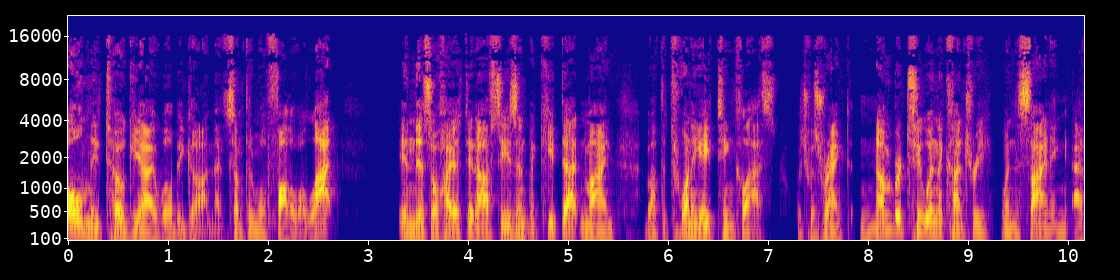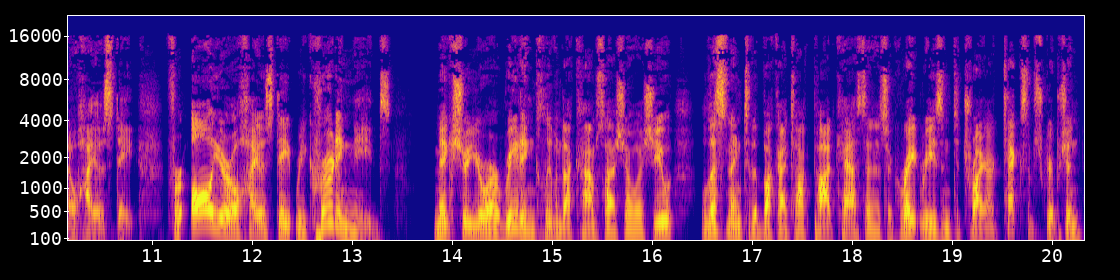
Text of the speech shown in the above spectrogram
only Togiai will be gone. That's something we'll follow a lot in this Ohio State offseason, but keep that in mind about the 2018 class, which was ranked number two in the country when signing at Ohio State. For all your Ohio State recruiting needs, Make sure you are reading cleveland.com slash OSU, listening to the Buckeye Talk podcast, and it's a great reason to try our tech subscription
